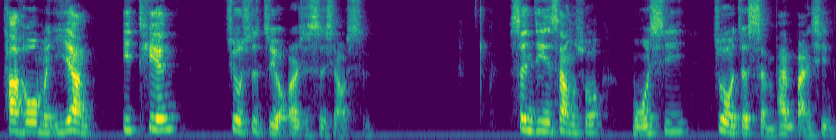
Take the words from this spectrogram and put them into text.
他和我们一样，一天就是只有二十四小时。圣经上说，摩西坐着审判百姓，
